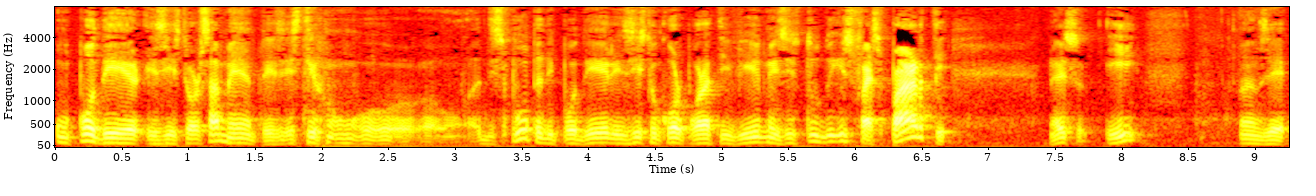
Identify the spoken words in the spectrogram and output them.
um poder, existe orçamento, existe um, uma disputa de poder, existe um corporativismo, existe tudo isso, faz parte. Né, isso, e, vamos dizer,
